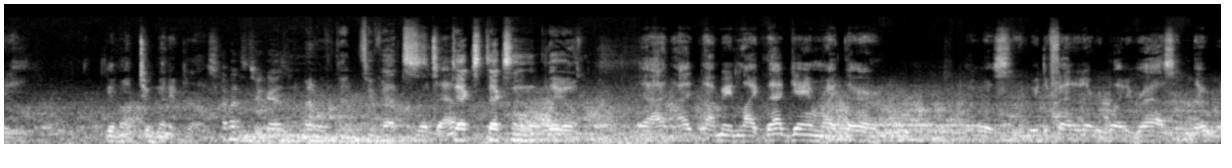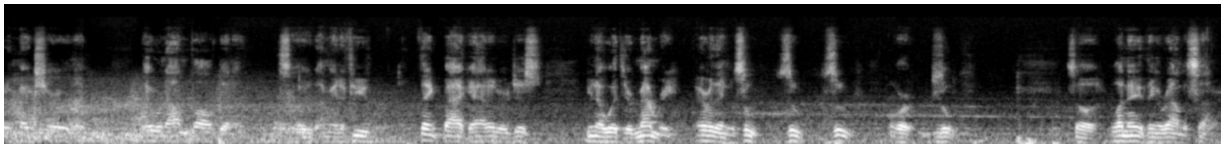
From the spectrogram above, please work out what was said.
you know giving up too many plays. How about the two guys in the middle, the two vets? What's that? Dex, Dex and Leo. Yeah, I, I, I mean like that game right there. It was we defended every blade of grass, and they were going to make sure that they were not involved in it. So I mean, if you think back at it, or just you know with your memory, everything was zoop, zoop, zoop, or zoop. So it wasn't anything around the center.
